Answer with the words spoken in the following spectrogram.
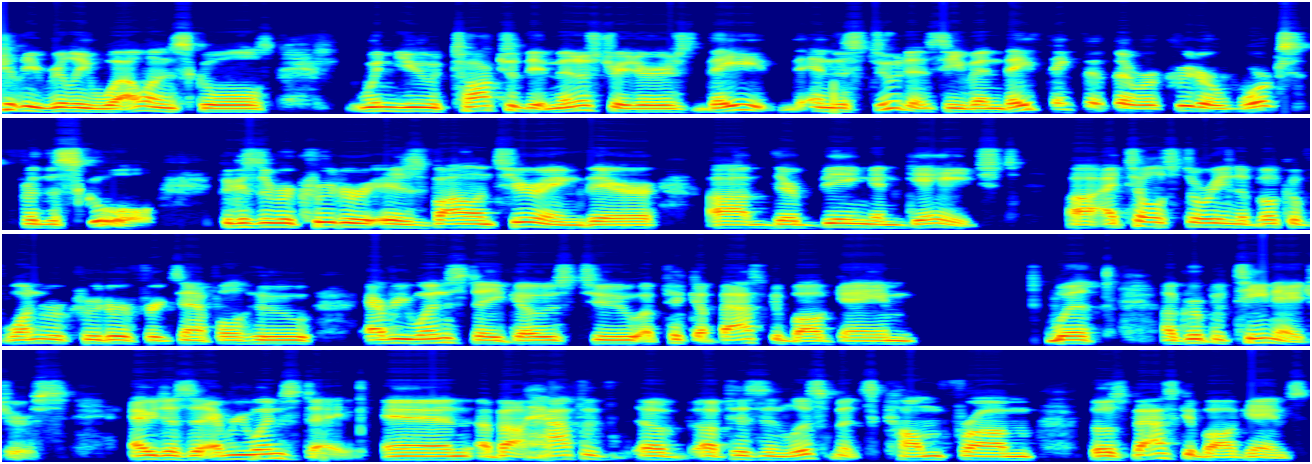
really, really well in schools, when you talk to the administrators, they and the students even, they think that the recruiter works for the school because the recruiter is volunteering. They're um, they're being engaged. Uh, I tell a story in the book of one recruiter, for example, who every Wednesday goes to a pickup basketball game with a group of teenagers. And he does it every Wednesday. And about half of, of, of, his enlistments come from those basketball games.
